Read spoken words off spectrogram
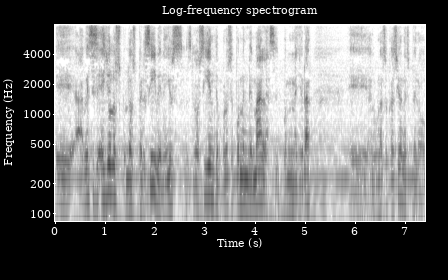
eh, a veces ellos los, los perciben, ellos lo sienten, por eso se ponen de malas, se ponen a llorar eh, algunas ocasiones, pero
